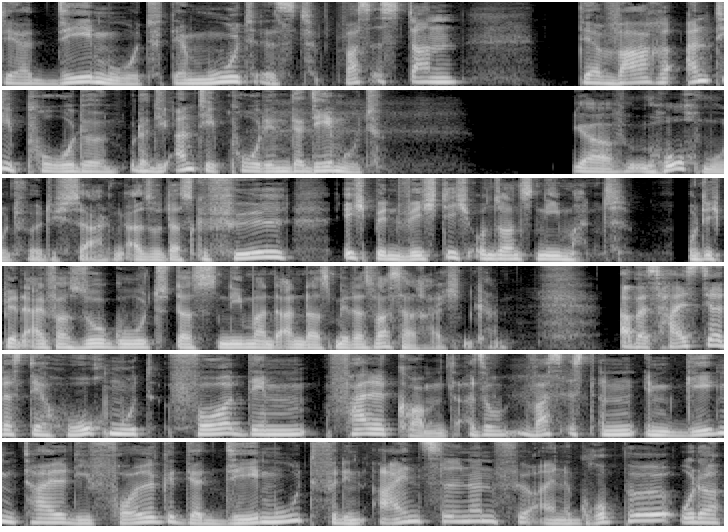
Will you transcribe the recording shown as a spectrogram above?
der Demut, der Mut ist, was ist dann der wahre Antipode oder die Antipodin der Demut? Ja, Hochmut würde ich sagen. Also das Gefühl, ich bin wichtig und sonst niemand. Und ich bin einfach so gut, dass niemand anders mir das Wasser reichen kann. Aber es heißt ja, dass der Hochmut vor dem Fall kommt. Also was ist dann im Gegenteil die Folge der Demut für den Einzelnen, für eine Gruppe oder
